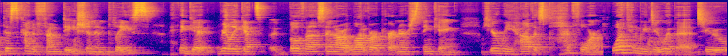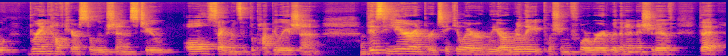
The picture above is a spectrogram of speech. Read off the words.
this kind of foundation in place, I think it really gets both us and our, a lot of our partners thinking here we have this platform. What can we do with it to bring healthcare solutions to all segments of the population? This year in particular, we are really pushing forward with an initiative that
